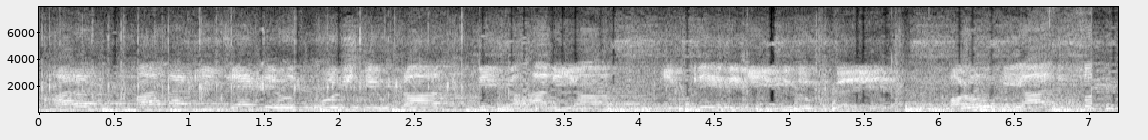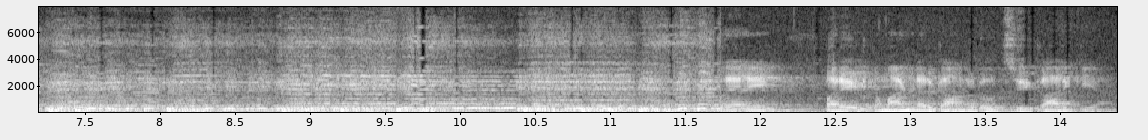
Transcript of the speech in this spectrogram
भारत माता की जय के उद्घोष के उपरांत की कहानियाँ की प्रेम गीत रुक गए। पढ़ो की आज परेड कमांडर का अनुरोध स्वीकार किया।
